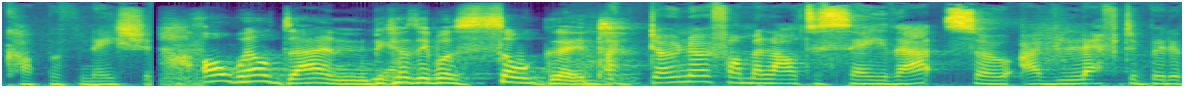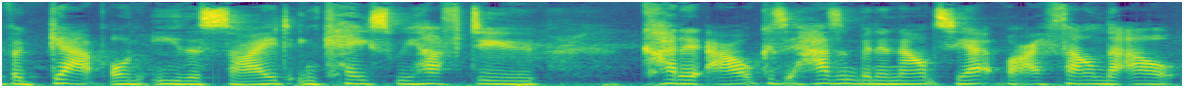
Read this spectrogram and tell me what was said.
Cup of Nations. Oh, well done, because it was so good. I don't know if I'm allowed to say that, so I've left a bit of a gap on either side in case we have to cut it out because it hasn't been announced yet, but I found that out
